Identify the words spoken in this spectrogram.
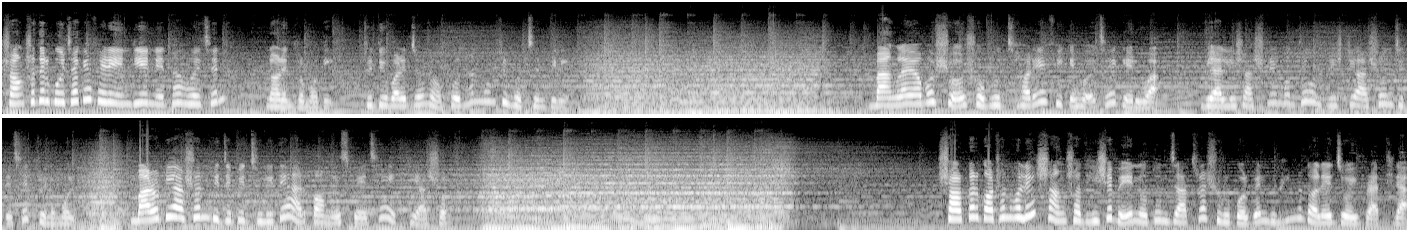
সংসদের বৈঠকে ফেরে এনডিএ নেতা হয়েছেন নরেন্দ্র মোদী। তৃতীয়বারের জন্য প্রধানমন্ত্রী হচ্ছেন তিনি। বাংলায় অবশ্য সবুজ ঝড়ে ফিকে হয়েছে গেরুয়া। বিয়াল্লিশ আসনের মধ্যে উনত্রিশটি আসন জিতেছে তৃণমূল। বারোটি আসন বিজেপির ঝুলিতে আর কংগ্রেস পেয়েছে একটি আসন। সরকার গঠন হলে সাংসদ হিসেবে নতুন যাত্রা শুরু করবেন বিভিন্ন দলের জয়ী প্রার্থীরা।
